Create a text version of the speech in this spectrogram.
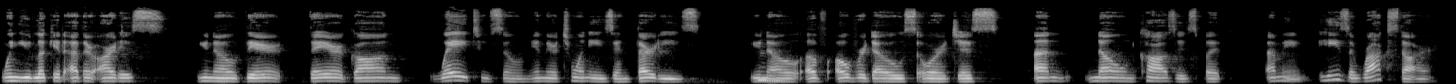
When you look at other artists, you know they're they're gone way too soon in their 20s and 30s you Mhm. know of overdose or just unknown causes but i mean he's a rock star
